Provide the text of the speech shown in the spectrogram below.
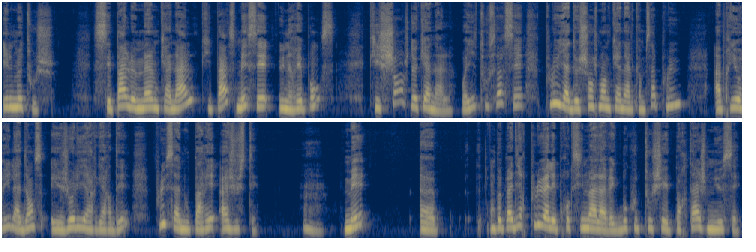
il me touche. C'est pas le même canal qui passe, mais c'est une réponse qui change de canal. Vous voyez, tout ça, c'est plus il y a de changements de canal comme ça, plus a priori la danse est jolie à regarder, plus ça nous paraît ajusté. Hmm. Mais euh, on peut pas dire plus elle est proximale avec beaucoup de toucher et de portage, mieux c'est.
